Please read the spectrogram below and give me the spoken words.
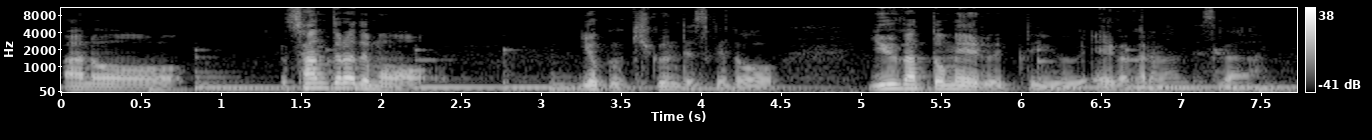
あのサントラでもよく聞くんですけど「夕方メール」っていう映画からなんですが「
